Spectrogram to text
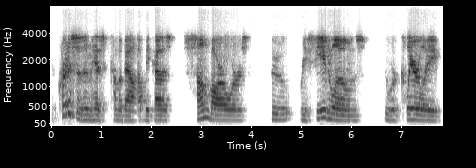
The criticism has come about because some borrowers who received loans who were clearly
